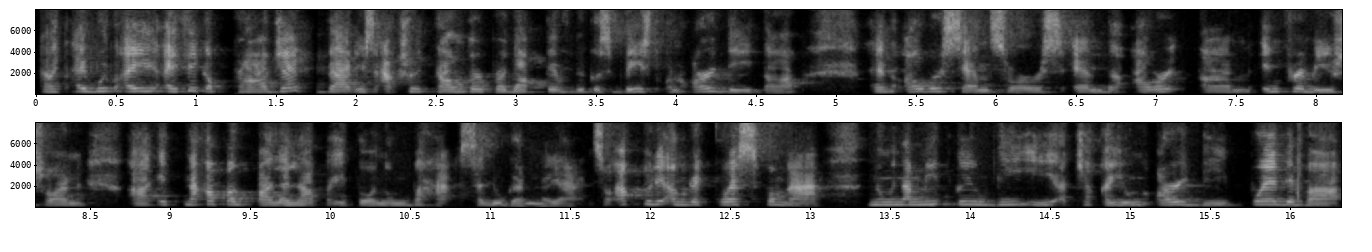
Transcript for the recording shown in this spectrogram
I would I, I think a project that is actually counterproductive because based on our data and our sensors and our um, information, uh, it nakapagpalala pa ito nung baha sa lugar na yan. So actually, ang request ko nga, nung na-meet ko yung DE at saka yung RD, pwede ba,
